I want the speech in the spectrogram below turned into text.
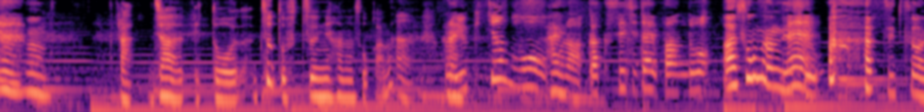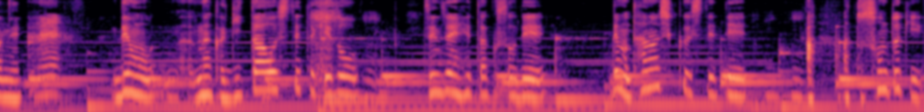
うんうん。あ、じゃあえっとちょっと普通に話そうかな。あほら、はい。ゆきちゃんも、はい。ほら学生時代バンド。あ、そうなんですよ。実はね。ね、でもななんかギターをしてたけどうん全然下手くそででも楽しくしててうんうん。ああとその時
